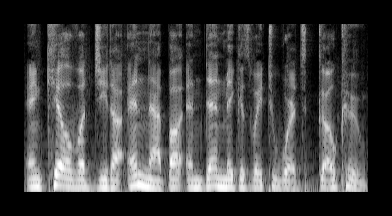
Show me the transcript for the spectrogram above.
and kill Vegeta and Nappa and then make his way towards Goku.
